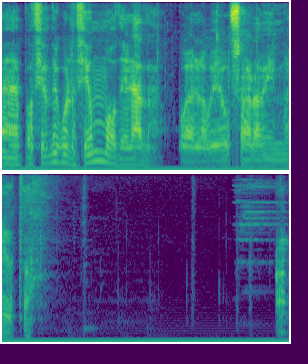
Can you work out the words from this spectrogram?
Eh, poción de curación moderada. Pues lo voy a usar ahora mismo y ya está. Va.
